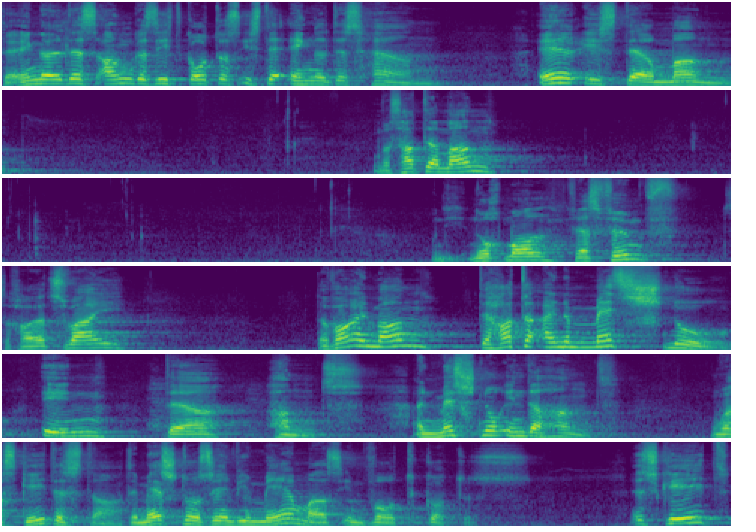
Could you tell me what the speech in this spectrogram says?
Der Engel des Angesichts Gottes ist der Engel des Herrn. Er ist der Mann. Und was hat der Mann? Und nochmal Vers 5, Sacharja 2. Da war ein Mann, der hatte eine Messschnur in der Hand. Ein Messschnur in der Hand. Um was geht es da? Der Messschnur sehen wir mehrmals im Wort Gottes. Es geht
